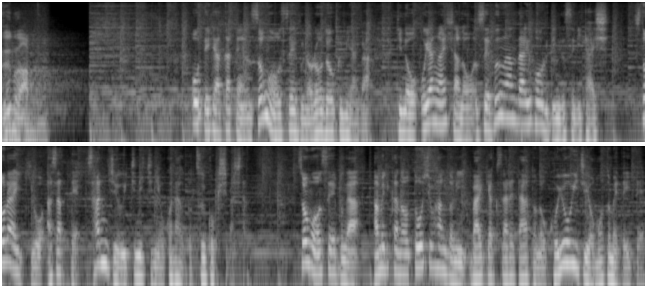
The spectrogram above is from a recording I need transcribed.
ズームアップ。大手百貨店そごう・西武の労働組合は昨日親会社のセブンアイ・ホールディングスに対しストライキをあさって31日に行うと通告しました。そごう・西武がアメリカの投資ファンドに売却された後の雇用維持を求めていて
